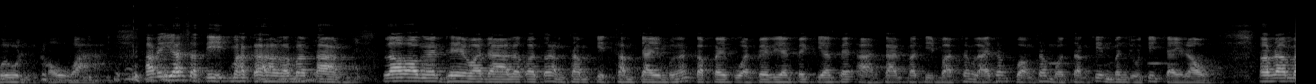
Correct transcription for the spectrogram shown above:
ปุนเขาว่าอริยสติมาการมาตังเราเอาเงินเทวดาแล้วก็สร้างทำกิจทำใจเหมือนกับไปบวชไปเรียนไปเขียนไปอ่านการปฏิบัติทั้งหลายทั้งปวงทั้งหมดทั้งสิ้นมันอยู่ที่ใจเราอาราม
